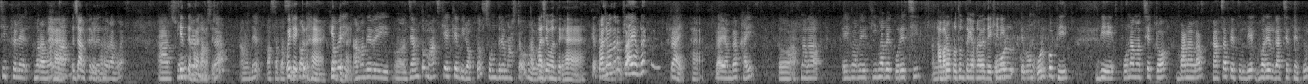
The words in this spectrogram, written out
ছিপ ফেলে ধরা হয় হ্যাঁ, বা জাল ফেলে ধরা। হয়। আর কিনতে হয় না মাছটা আমাদের পাশাপাশি ওইটা একটু, হ্যাঁ, কিনতে হয়। আমাদের এই জ্যান্ত মাছ খেয়ে খেয়ে বিরক্ত। সমুদ্রের মাছটাও ভালো মাঝে। মধ্যে হ্যাঁ। মাঝে মধ্যে প্রায় আমরা প্রায়। হ্যাঁ। প্রায় আমরা খাই। তো আপনারা এইভাবে কীভাবে করেছি আবারও প্রথম থেকে আপনারা দেখে ওল এবং ওলকপি দিয়ে পোনা মাছের টক বানালাম কাঁচা তেঁতুল দিয়ে ঘরের গাছের তেঁতুল।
